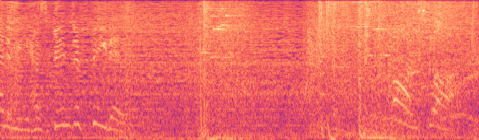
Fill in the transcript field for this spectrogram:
enemy has been defeated. Onslaught.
